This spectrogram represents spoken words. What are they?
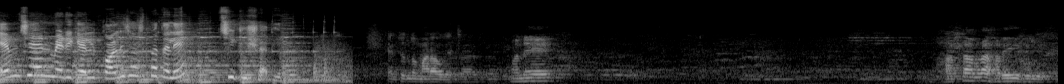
এমজেএন মেডিকেল কলেজ হাসপাতালে চিকিৎসাধীন। একজন তো মারাও গেছে। মানে ভাষা আমরা হারিয়ে ফেলেছি।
